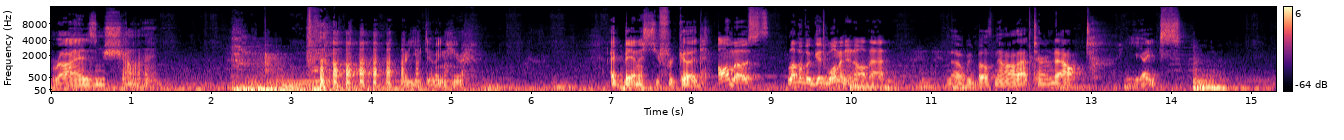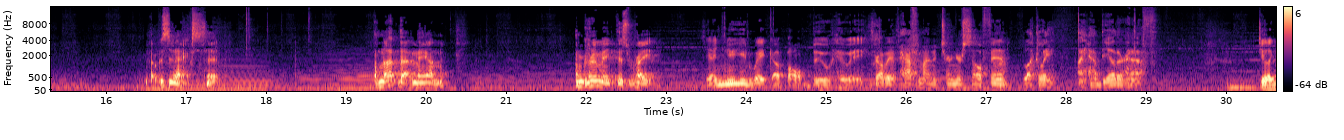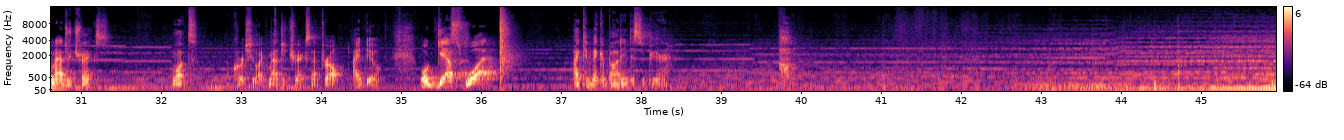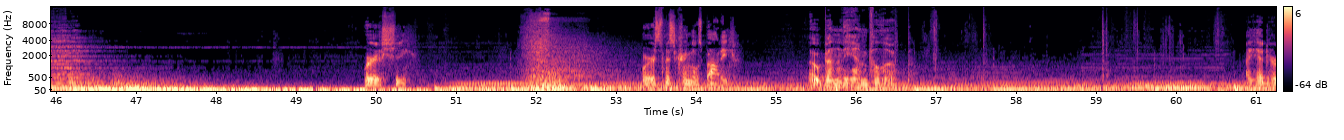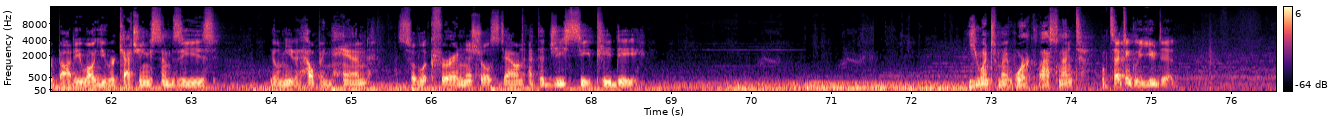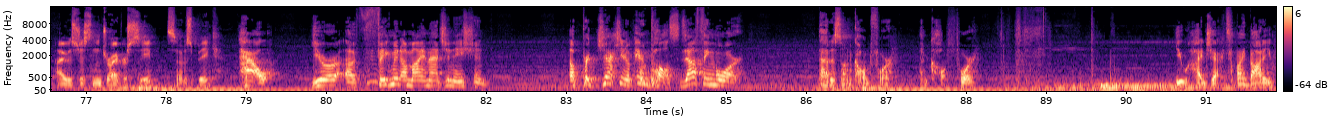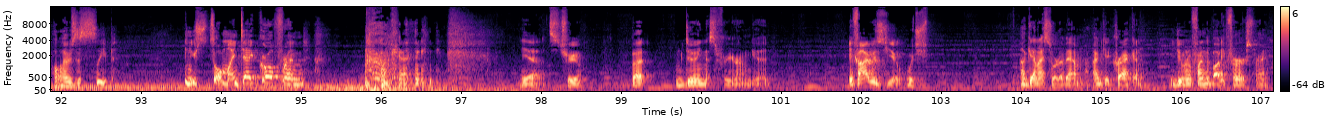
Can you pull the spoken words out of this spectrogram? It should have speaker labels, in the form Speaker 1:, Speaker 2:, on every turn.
Speaker 1: rise and shine.
Speaker 2: what are you doing here? I banished you for good.
Speaker 1: Almost. Love of a good woman and all that. Though we both know how that turned out. Yikes.
Speaker 2: That was an accident. I'm not that man. I'm gonna make this right.
Speaker 1: See, I knew you'd wake up all boo-hooey. You probably have half a mind to turn yourself in. Luckily, I have the other half. Do you like magic tricks?
Speaker 2: What?
Speaker 1: Of course you like magic tricks, after all. I do. Well, guess what? I can make a body disappear.
Speaker 2: Where is she? Where is Miss Kringle's body?
Speaker 1: Open the envelope.
Speaker 2: I hid her body while you were catching some Z's. You'll need a helping hand, so look for her initials down at the GCPD. You went to my work last night.
Speaker 1: Well, technically you did. I was just in the driver's seat, so to speak.
Speaker 2: How? You're a figment of my imagination. A projection of impulse, nothing more.
Speaker 1: That is uncalled for.
Speaker 2: Uncalled for? You hijacked my body while I was asleep. And you stole my dead girlfriend.
Speaker 1: okay. Yeah, that's true. But I'm doing this for your own good. If I was you, which, again, I sort of am, I'd get cracking. You do want to find the body first, right?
